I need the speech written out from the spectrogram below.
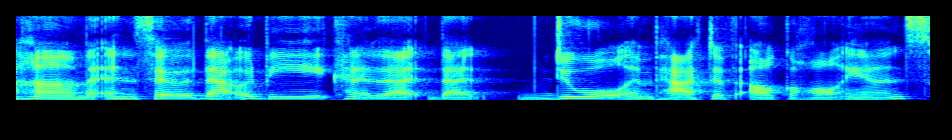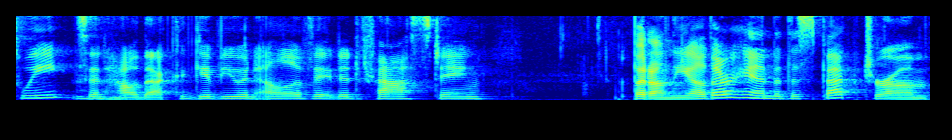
Um, and so that would be kind of that that dual impact of alcohol and sweets and how that could give you an elevated fasting. But on the other hand of the spectrum,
